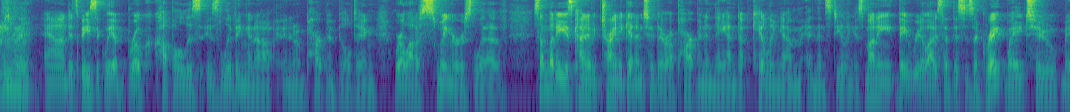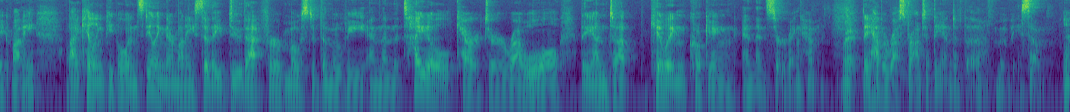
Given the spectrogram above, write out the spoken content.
It's great. and it's basically a broke couple is is living in a in an apartment building where a lot of swingers live. Somebody is kind of trying to get into their apartment and they end up killing him and then stealing his money. They realize that this is a great way to make money by killing people and stealing their money, so they do that for most of the movie and then the title character Raoul, they end up killing, cooking and then serving him. Right. They have a restaurant at the end of the movie. So Yeah.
